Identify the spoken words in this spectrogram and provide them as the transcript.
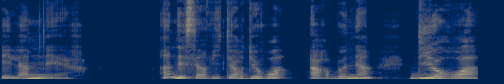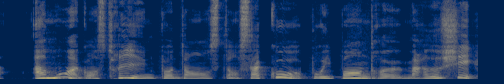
et l'amenèrent. Un des serviteurs du roi, Arbona, dit au roi Amon a construit une potence dans sa cour pour y pendre Mardoché,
